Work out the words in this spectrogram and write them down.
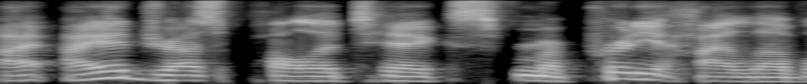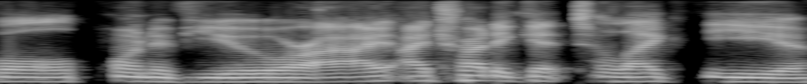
I, I, address politics from a pretty high level point of view, or I, I try to get to like the,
